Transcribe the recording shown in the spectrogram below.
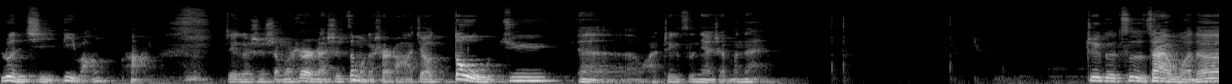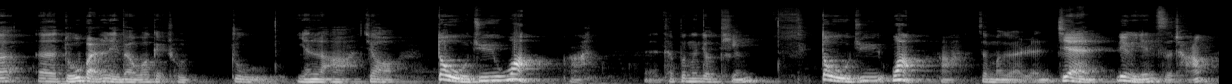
论起必亡啊！这个是什么事儿呢？是这么个事儿啊，叫斗居。嗯，我看这个字念什么呢？这个字在我的呃读本里边，我给出注音了啊，叫斗居望啊。呃，他不能叫停，窦居望啊，这么个人见令尹子长，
